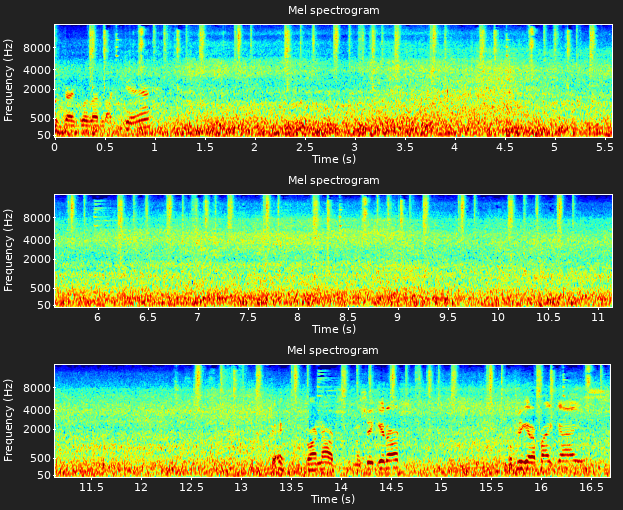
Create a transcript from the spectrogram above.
Here. Okay, going out. Let's shake it out. Hope you get a bite, guys.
